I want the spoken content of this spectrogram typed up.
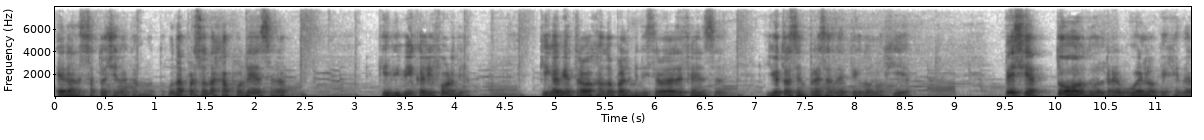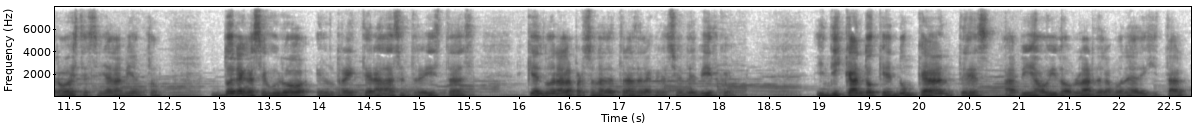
era Satoshi Nakamoto, una persona japonesa que vivía en California, quien había trabajado para el Ministerio de la Defensa y otras empresas de tecnología. Pese a todo el revuelo que generó este señalamiento, Dorian aseguró en reiteradas entrevistas que él no era la persona detrás de la creación de Bitcoin, indicando que nunca antes había oído hablar de la moneda digital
